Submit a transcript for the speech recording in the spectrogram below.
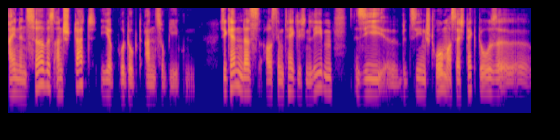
einen Service anstatt Ihr Produkt anzubieten. Sie kennen das aus dem täglichen Leben. Sie äh, beziehen Strom aus der Steckdose,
